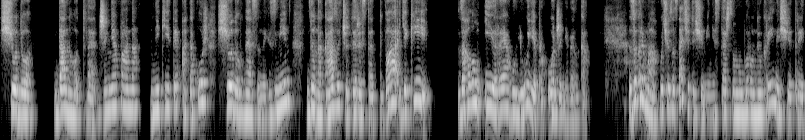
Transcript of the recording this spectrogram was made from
щодо даного твердження пана Нікіти, а також щодо внесених змін до наказу 402, який загалом і регулює проходження ВЛК. Зокрема, хочу зазначити, що Міністерством оборони України ще 3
